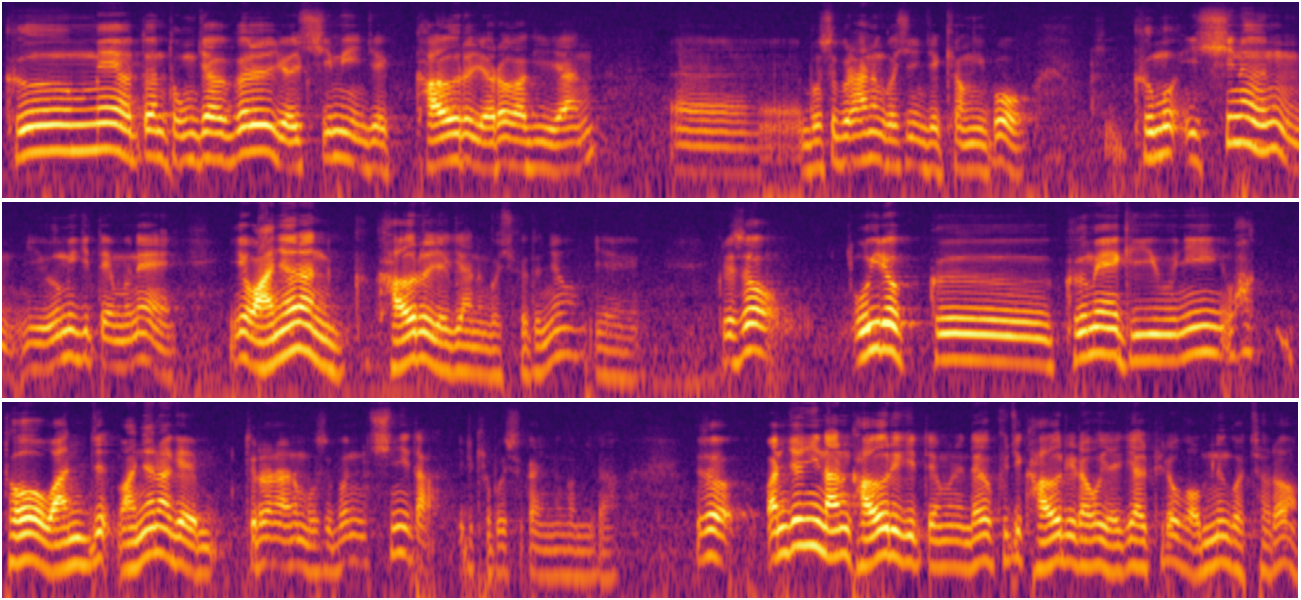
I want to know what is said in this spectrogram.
금의 어떤 동작을 열심히 이제 가을을 열어가기 위한 에, 모습을 하는 것이 이제 경이고 금, 이 신은 이 음이기 때문에 이게 완연한 그 가을을 얘기하는 것이거든요. 예. 그래서 오히려 그 금의 기운이 확 더 완전, 완연하게 드러나는 모습은 신이다. 이렇게 볼 수가 있는 겁니다. 그래서 완전히 나는 가을이기 때문에 내가 굳이 가을이라고 얘기할 필요가 없는 것처럼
